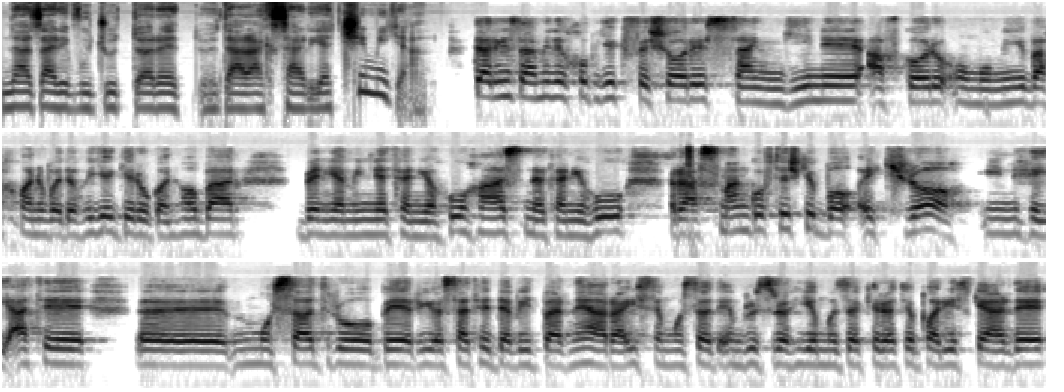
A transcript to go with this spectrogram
نظری وجود داره؟ در اکثریت چی میگن؟ در این زمینه خب یک فشار سنگین افکار عمومی و خانواده های گروگان ها بر بنیامین نتانیاهو هست. نتانیاهو رسما گفتش که با اکراه این هیئت موساد رو به ریاست دوید برنه رئیس موساد امروز راهی مذاکرات پاریس کرده.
